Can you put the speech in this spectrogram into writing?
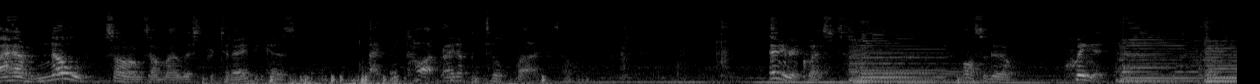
I have no songs on my list for today because I caught right up until five. So, any requests? I'm also gonna wing it.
